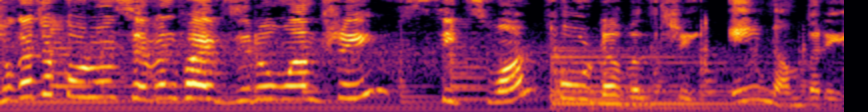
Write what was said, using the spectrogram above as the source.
যোগাযোগ করুন seven five zero one three six one four double three এই নম্বরে।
